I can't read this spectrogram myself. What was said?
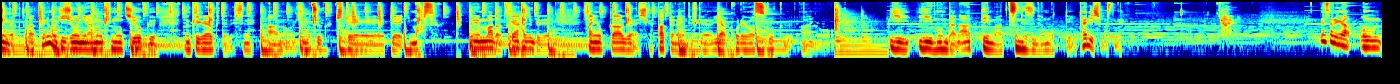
音楽とかっていうのも非常にあの気持ちよく抜けが良くてですねあの気持ちよく聴けています、ね、まだ使い始めて34日ぐらいしか経ってないんですけどいやこれはすごくあのいいいいもんだなって今常々思っていたりしますね、はい、でそれが音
